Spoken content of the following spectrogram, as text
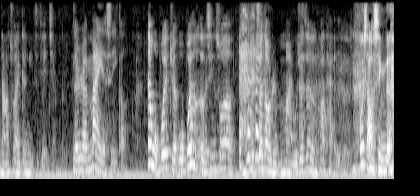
拿出来跟你直接讲的。你的人脉也是一个，但我不会觉得，我不会很恶心说赚到人脉，我觉得这个话太恶了。不小心的。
